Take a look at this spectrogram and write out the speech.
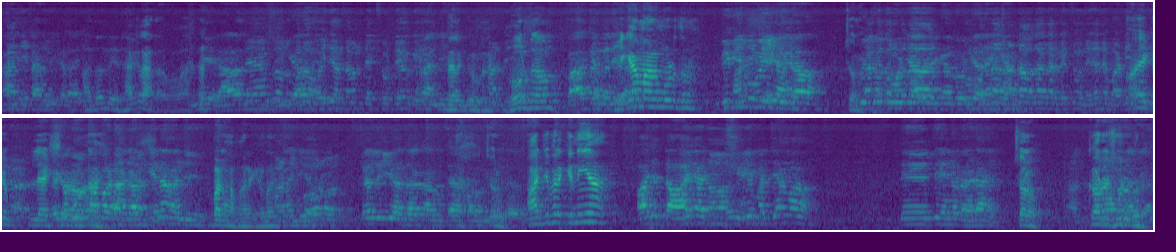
ਹਾਂਜੀ ਚੜ੍ਹਦੀ ਕਲਾ ਜੀ ਆਦੋਂ ਨੇਰਾ ਖਲਾਦਾ ਬਾਬਾ। ਟਾਈਮ ਤੁਹਾਨੂੰ ਪਤਾ ਹੋ ਹੀ ਜਾਂਦਾ ਹੁਣ ਤੇ ਛੋਟੇ ਹੋ ਗਏ। ਬਿਲਕੁਲ। ਹੋਰ ਸੁਣਾਓ? ਬਾਤ ਚੱਲ ਰਹੀ ਠੀਕ ਹੈ ਮਾਲ ਮੂਲ ਤੋਂ ਵਿਕੀ ਕੋਈ ਜਾਂਦਾ। ਚਲੋ। ਦੋ ਹਜ਼ਾਰ ਦੀਆਂ ਦੋ ਹਜ਼ਾਰ ਠੰਡਾ ਆਈਆਂ ਉਹਦਾ ਕਰਕੇ ਝੋਨੇ ਦਾ ਨਿਵਾੜੀ ਆ ਇੱਕ ਇਲੈਕਸ਼ਨ ਵਾਲਾ। ਬਾਟਾ ਕਰਕੇ ਨਾ ਹਾਂਜੀ। ਬੜਾ ਫ਼ਰਕ ਹੈ ਨਾ। ਹਾਂਜੀ ਚੱਲੀ ਜਾਂਦਾ ਕੰਮ ਤਾਂ ਚਲੋ ਅੱਜ ਫਿਰ ਕਿੰਨੀਆਂ? ਅੱਜ 10000 ਜੀ 6 ਮੱਝਾਂ ਵਾ ਤੇ ਤਿੰਨ ਵੈੜਾਂ ਹੈ। ਚਲੋ ਕਰੋ ਸ਼ੁਰੂ ਕਰੋ।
